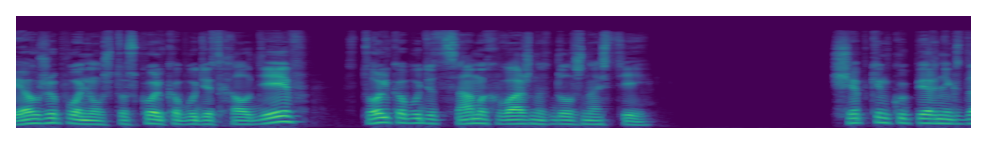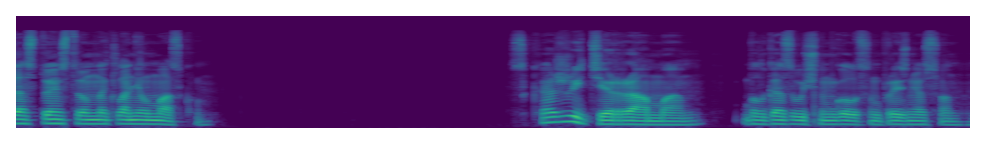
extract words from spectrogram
Я уже понял, что сколько будет халдеев, столько будет самых важных должностей. Щепкин-Куперник с достоинством наклонил маску. «Скажите, Рама», — благозвучным голосом произнес он,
